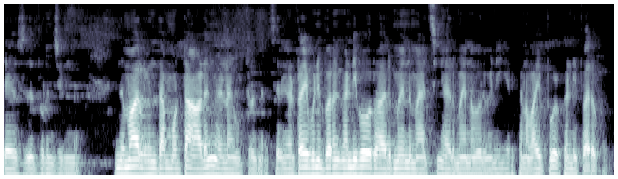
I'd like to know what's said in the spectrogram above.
தயவு செய்து புரிஞ்சுங்க இந்த மாதிரி இருந்தால் மட்டும் ஆடுங்க என்ன விட்டுருங்க. சரிங்க ட்ரை பண்ணி பாருங்கள் கண்டிப்பாக ஒரு அருமையான மேட்சிங் அருமையான ஒரு வின்னிங் இருக்கான வாய்ப்புகள் கண்டிப்பாக இருக்கும்.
